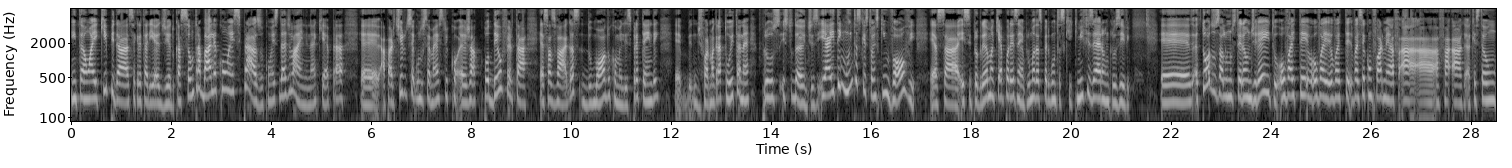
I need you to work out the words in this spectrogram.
Então, a equipe da Secretaria de Educação trabalha com esse prazo, com esse deadline, né? Que é para, é, a partir do segundo semestre, é, já poder ofertar essas vagas do modo como eles pretendem, é, de forma gratuita né, para os estudantes. E aí tem muitas questões que envolve essa, esse programa, que é, por exemplo, uma das perguntas que, que me fizeram, inclusive, é, todos os alunos terão direito ou vai ter ou vai, vai, ter, vai ser conforme a, a, a, a questão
